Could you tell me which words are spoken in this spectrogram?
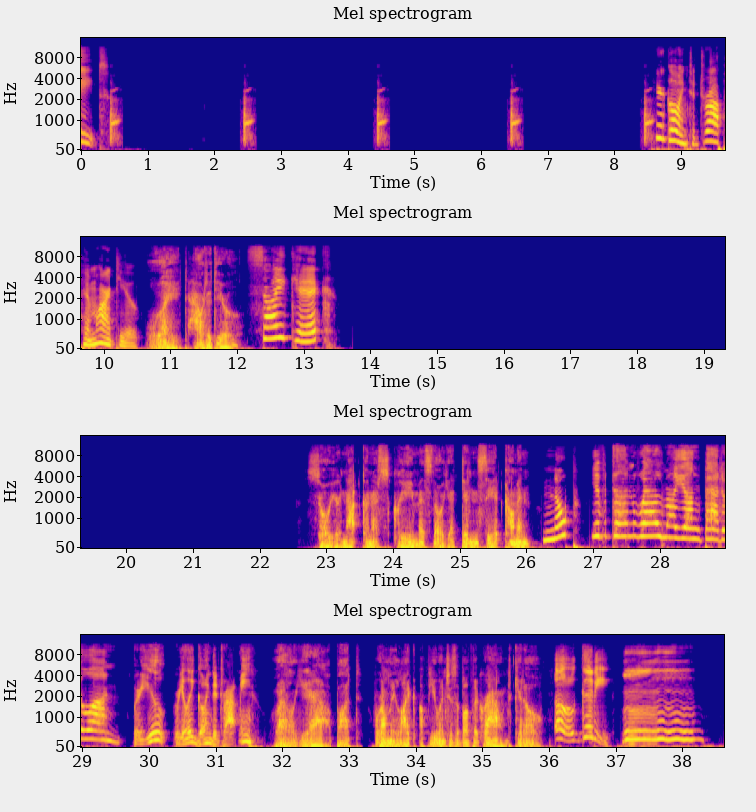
Wait! You're going to drop him, aren't you? Wait, how did you? Psychic! So you're not gonna scream as though you didn't see it coming? Nope. You've done well, my young Padawan. Were you really going to drop me? Well, yeah, but we're only like a few inches above the ground, kiddo. Oh, goody. Mm.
